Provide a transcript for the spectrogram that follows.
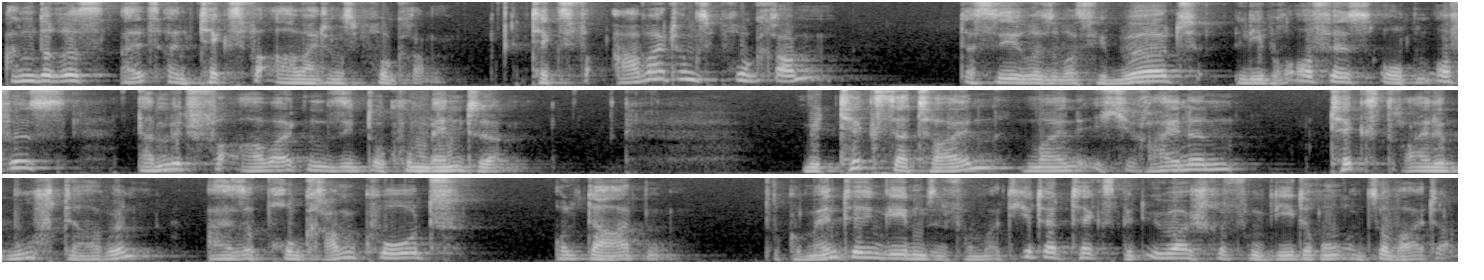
anderes als ein Textverarbeitungsprogramm. Textverarbeitungsprogramm, das wäre sowas wie Word, LibreOffice, OpenOffice. Damit verarbeiten Sie Dokumente. Mit Textdateien meine ich reinen Text, reine Buchstaben, also Programmcode und Daten. Dokumente hingeben sind formatierter Text mit Überschriften, Gliederung und so weiter.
